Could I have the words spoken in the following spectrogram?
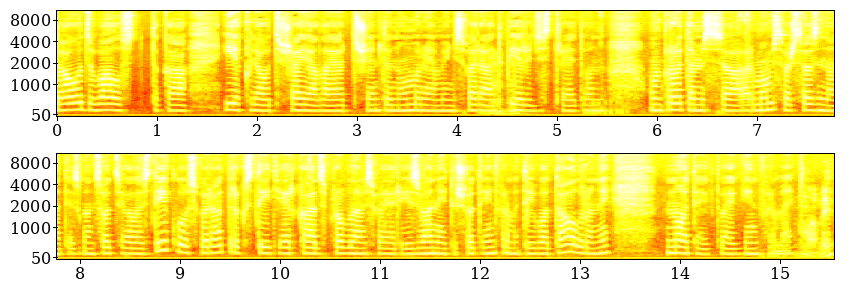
daudzu valstu kā, iekļauti šajā, lai ar šiem numuriem viņus varētu mm -hmm. pieregistrēt. Un, un, protams, ar mums var sazināties gan sociālajos tīklos, var atrakstīt, ja ir kādas problēmas, vai arī zvanīt uz šo informatīvo tālruni. Noteikti vajag informēt. Labi,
